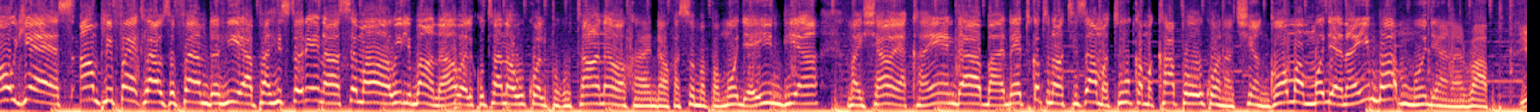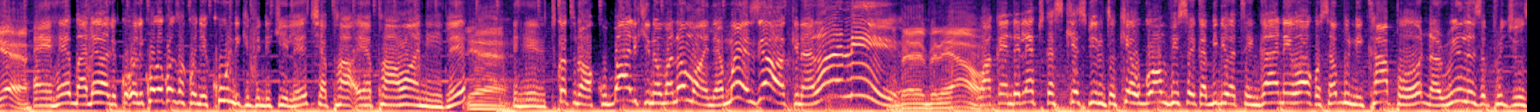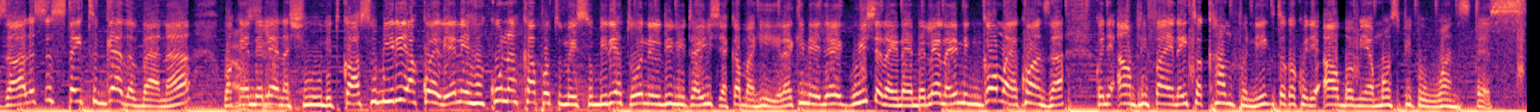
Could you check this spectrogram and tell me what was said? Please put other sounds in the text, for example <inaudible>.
Oh yes, Amplify Clouds FM ndo hii hapa. Historia inasema hawa wawili bana walikutana huko walipokutana, wakaenda wakasoma pamoja India, maisha yao yakaenda. Baadaye tukawa tunawatizama tu kama kapo huko wanaachia ngoma, mmoja anaimba, mmoja ana rap. Yeah. Ehe, baadaye waliku- walikuwa kwanza kwenye kundi kipindi kile cha pa, ya pawani ile. Yeah. Ehe, tukawa tunawakubali kinomanoma Wanyamwezi hao kina nani? Mbele mbele yao. wakaendelea tukasikia sijui ilitokea ugomvi so ikabidi watengane wao kwa sababu ni kapo na real is a producer. Let's just stay together bana wakaendelea na shughuli. Tukawasubiria kweli yani hakuna kapo tumeisubiria tuone lini itaisha kama hii. Lakini haijawai kuisha na inaendelea na hii ni ngoma ya kwanza kwenye amplify inaitwa company kutoka kwenye album ya most people wants this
